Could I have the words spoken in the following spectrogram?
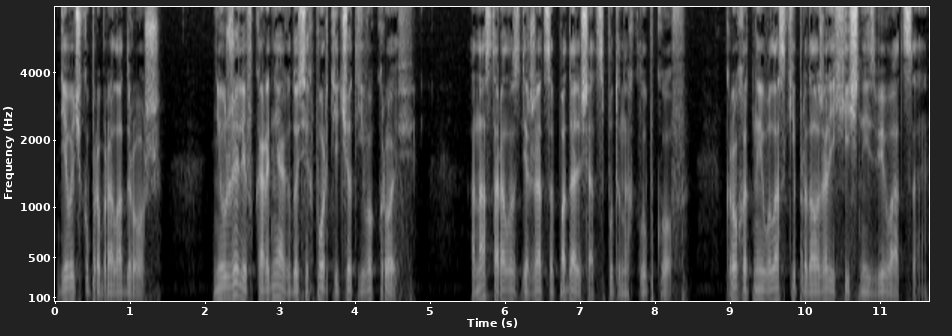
Девочку пробрала дрожь. Неужели в корнях до сих пор течет его кровь? Она старалась держаться подальше от спутанных клубков. Крохотные волоски продолжали хищно избиваться.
